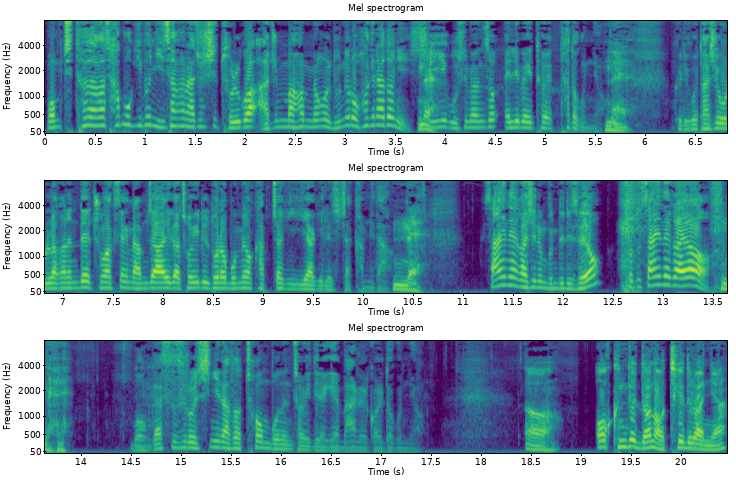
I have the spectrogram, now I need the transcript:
멈칫하다가 사복 입은 이상한 아저씨 둘과 아줌마 한 명을 눈으로 확인하더니 씩 네. 웃으면서 엘리베이터에 타더군요. 네. 그리고 다시 올라가는데 중학생 남자아이가 저희를 돌아보며 갑자기 이야기를 시작합니다. 네. 사인회 가시는 분들이세요? 저도 사인회 가요. 네. 뭔가 스스로 신이 나서 처음 보는 저희들에게 말을 걸더군요. 어. 어, 근데 넌 어떻게 들어왔냐?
